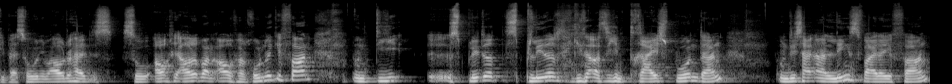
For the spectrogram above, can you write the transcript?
die Person im Auto halt ist so auch die Autobahn auf hat runtergefahren und die äh, splittert, splittert genau sich in drei Spuren dann und die ist halt nach links weitergefahren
